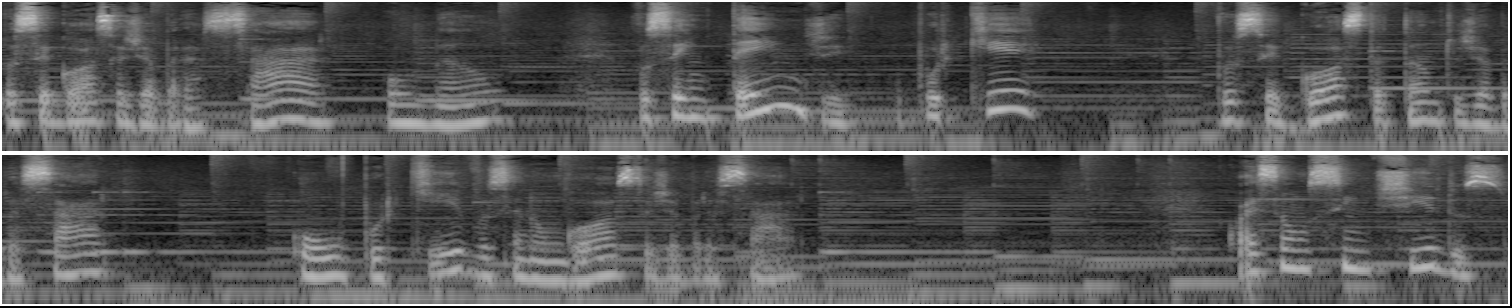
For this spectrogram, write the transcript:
Você gosta de abraçar ou não? Você entende o porquê você gosta tanto de abraçar ou o porquê você não gosta de abraçar? Quais são os sentidos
